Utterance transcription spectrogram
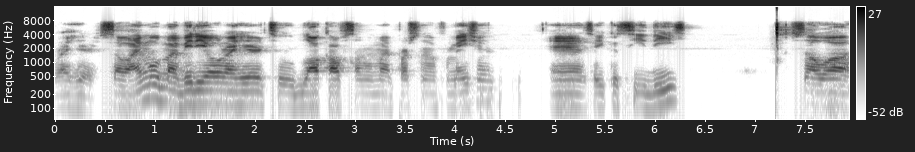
right here so I moved my video right here to block off some of my personal information and so you could see these so uh,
